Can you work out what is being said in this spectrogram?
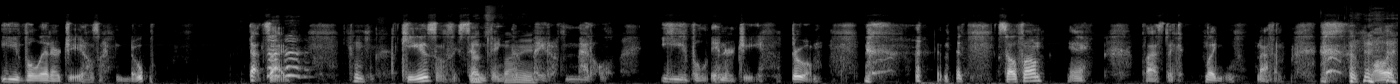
evil energy. I was like, nope. That side. Keys. I was like, same That's thing. funny. They're made of metal. Evil energy. through them. Cell phone. Eh. Plastic. Like nothing. Wallet.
